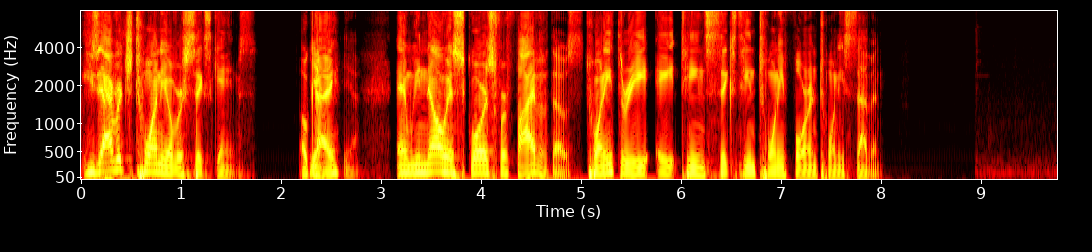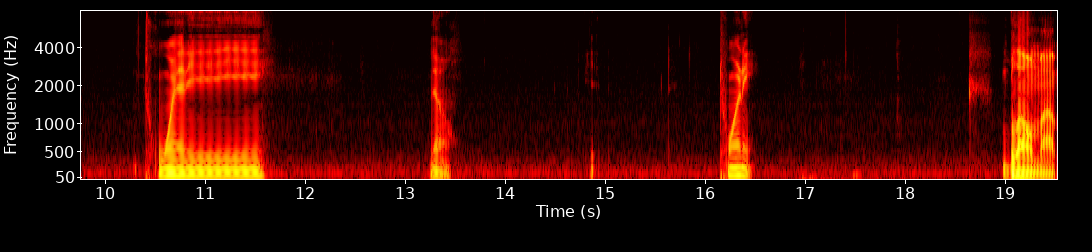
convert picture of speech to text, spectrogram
He's averaged 20 over six games. Okay? yeah. And we know his scores for five of those 23, 18, 16, 24, and 27. Twenty. No. 20. blow him up.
